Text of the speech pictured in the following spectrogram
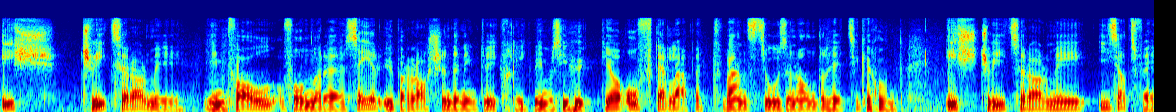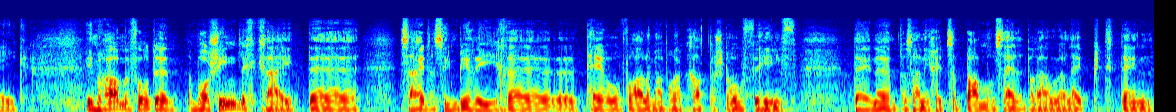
Ist die Schweizer Armee im Fall von einer sehr überraschenden Entwicklung, wie man sie heute ja oft erlebt, wenn es zu Auseinandersetzungen kommt, ist die Schweizer Armee einsatzfähig? Im Rahmen von der Wahrscheinlichkeit, äh, sei das im Bereich äh, Terror, vor allem aber auch Katastrophenhilfe, denn, äh, das habe ich jetzt ein paar Mal selber auch erlebt, denn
